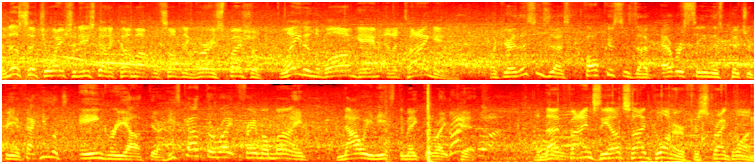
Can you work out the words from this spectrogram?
In this situation, he's got to come up with something very special late in the ball game and a tie game. Well, Gary, this is as focused as I've ever seen this pitcher be. In fact, he looks angry out there. He's got the right frame of mind. Now he needs to make the right pitch. And that finds the outside corner for strike one.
